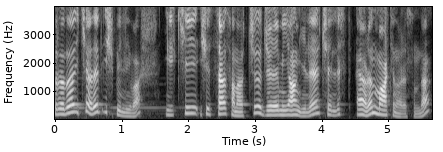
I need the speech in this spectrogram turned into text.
Sırada iki adet işbirliği var. İlki işitsel sanatçı Jeremy Young ile cellist Aaron Martin arasında.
